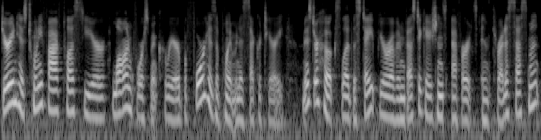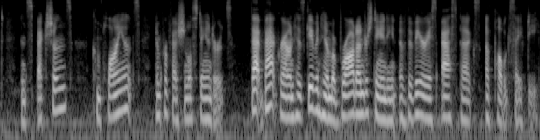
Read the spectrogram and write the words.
During his 25 plus year law enforcement career before his appointment as secretary, Mr. Hooks led the State Bureau of Investigation's efforts in threat assessment, inspections, compliance, and professional standards. That background has given him a broad understanding of the various aspects of public safety.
